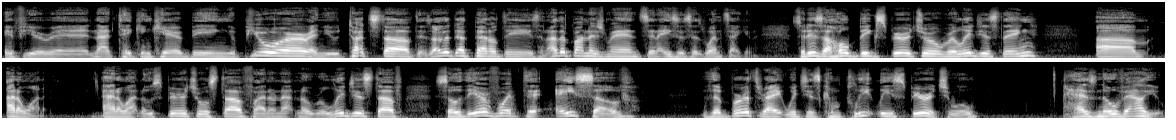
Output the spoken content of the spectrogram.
if you're uh, not taking care of being pure and you touch stuff, there's other death penalties and other punishments. And Esav says, one second. So this is a whole big spiritual religious thing. Um, I don't want it. I don't want no spiritual stuff. I do not know religious stuff. So therefore, to Esav, the birthright, which is completely spiritual, has no value.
